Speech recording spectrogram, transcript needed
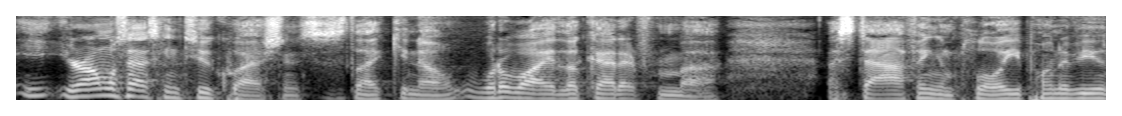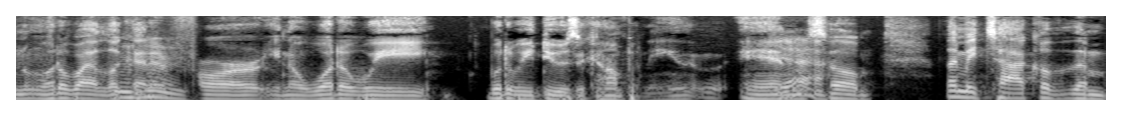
you're almost asking two questions it's like you know what do i look at it from a, a staffing employee point of view and what do i look mm-hmm. at it mm-hmm. for you know what do we what do we do as a company and yeah. so let me tackle them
